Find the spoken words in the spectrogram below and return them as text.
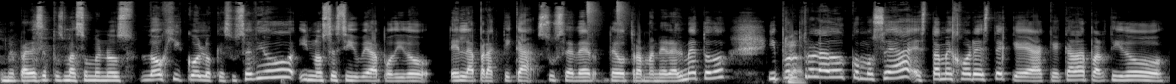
me parece pues más o menos lógico lo que sucedió y no sé si hubiera podido en la práctica suceder de otra manera el método. Y por otro lado, como sea, está mejor este que a que cada partido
